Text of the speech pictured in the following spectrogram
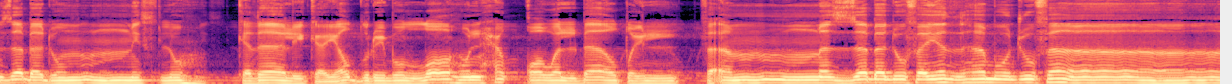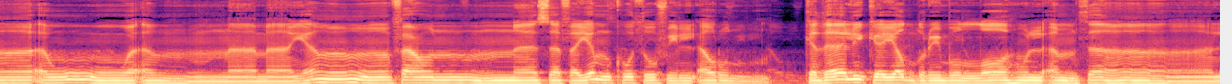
زبد مثله. كذلك يضرب الله الحق والباطل. فأما الزبد فيذهب جفاء وأما ما ينفع الناس فيمكث في الأرض. كذلك يضرب الله الأمثال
